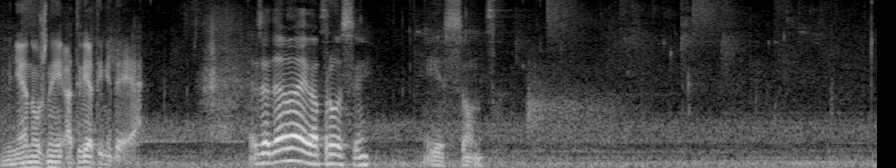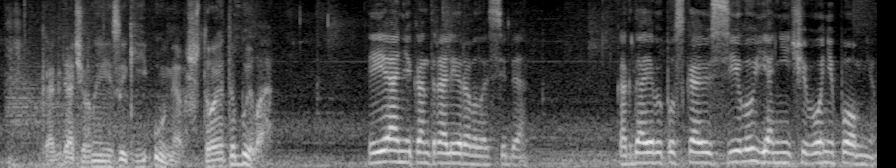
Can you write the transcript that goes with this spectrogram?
Мне нужны ответы, Медея. Задавай вопросы, Исон. Когда Черноязыкий умер, что это было? Я не контролировала себя. Когда я выпускаю силу, я ничего не помню.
